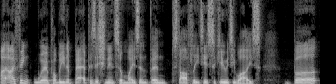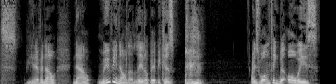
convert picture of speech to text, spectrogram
I, I, think we're probably in a better position in some ways than, than Starfleet is security wise. But you never know. Now, moving on a little bit because there's one thing that always,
